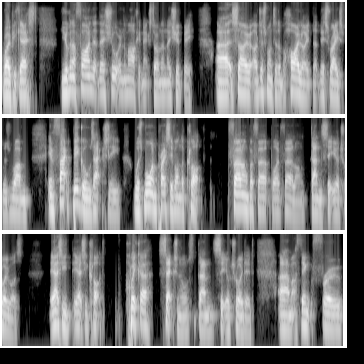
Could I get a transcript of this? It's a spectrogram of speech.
ropey guest. You're going to find that they're shorter in the market next time than they should be. Uh, so I just wanted to highlight that this race was run. In fact, Biggles actually was more impressive on the clock, furlong by, furlong, than City of Troy was. He actually he actually clocked quicker sectionals than City of Troy did. Um, I think through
